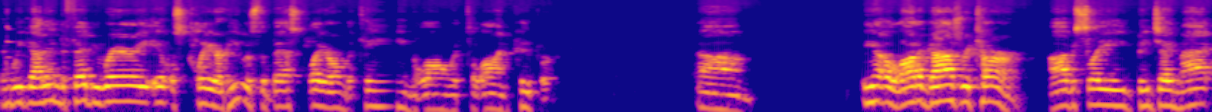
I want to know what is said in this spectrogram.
and we got into February, it was clear he was the best player on the team along with Ta'Lon Cooper. Um, you know, a lot of guys return. Obviously, BJ Mack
